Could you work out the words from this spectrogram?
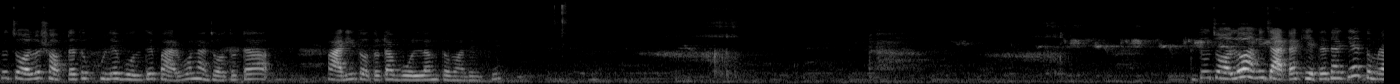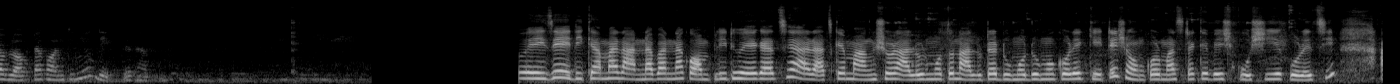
তো চলো, সবটা তো খুলে বলতে পারব না, যতটা পারি ততটা বললাম তোমাদেরকে। তো চলো, আমি চাটা খেতে থাকি আর তোমরা ব্লগটা কন্টিনিউ দেখতে থাকো। তো এই যে এদিকে আমার রান্না বান্না কমপ্লিট হয়ে গেছে, আর আজকে মাংসর আলুর মতন আলুটা ডুমো ডুমো করে কেটে শঙ্কর মাছটাকে বেশ কষিয়ে করেছি।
